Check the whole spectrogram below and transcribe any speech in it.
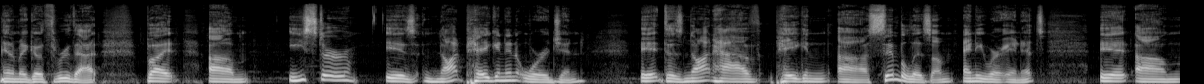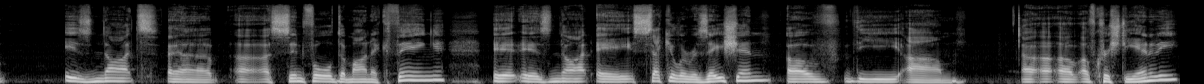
and I'm going to go through that. But um, Easter is not pagan in origin. It does not have pagan uh, symbolism anywhere in it it um, is not a, a sinful demonic thing. It is not a secularization of the um, uh, of, of Christianity,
